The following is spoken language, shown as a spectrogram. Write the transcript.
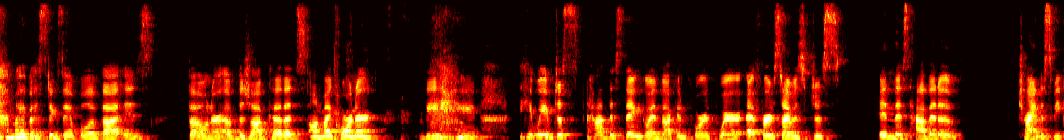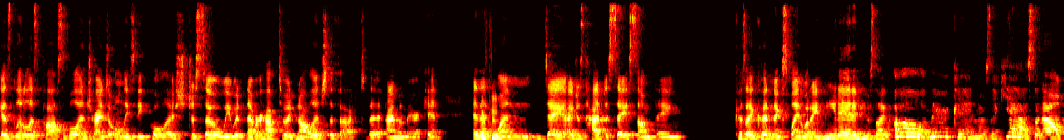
my best example of that is the owner of the Żabka that's on my corner. The he, we've just had this thing going back and forth where at first I was just in this habit of trying to speak as little as possible and trying to only speak Polish just so we would never have to acknowledge the fact that I'm American. And then Okay. one day I just had to say something because I couldn't explain what I needed. And he was like, Oh, American. And I was like, Yeah. So now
